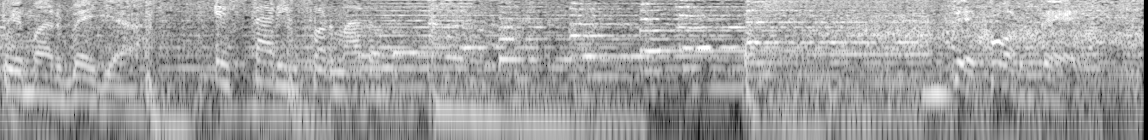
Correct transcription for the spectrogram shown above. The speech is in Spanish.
Cope Marbella. Estar informado. Deportes.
